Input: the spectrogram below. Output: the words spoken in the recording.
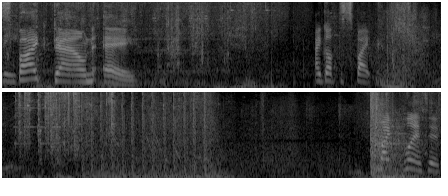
ready. Spike down A. I got the spike. Spike planted.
